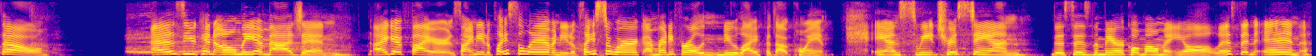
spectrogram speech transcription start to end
so as you can only imagine, I get fired. So I need a place to live, I need a place to work. I'm ready for a new life at that point. And sweet Tristan, this is the miracle moment, y'all. Listen in.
